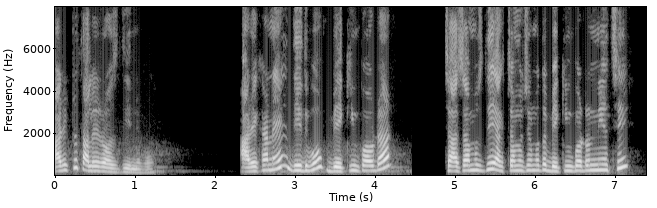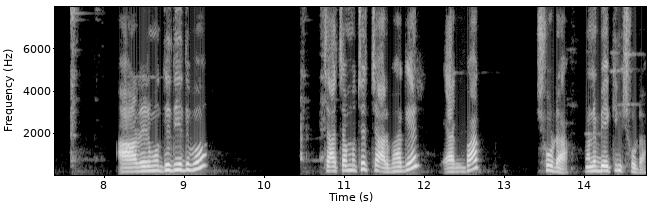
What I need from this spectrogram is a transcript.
আর একটু তালের রস দিয়ে নেব। আর এখানে দিয়ে দেবো বেকিং পাউডার। চা চামচ দিয়ে এক চামচের মতো বেকিং পাউডার নিয়েছি। আর এর মধ্যে দিয়ে দেবো চা চামচের চার ভাগের এক ভাগ সোডা মানে বেকিং সোডা।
